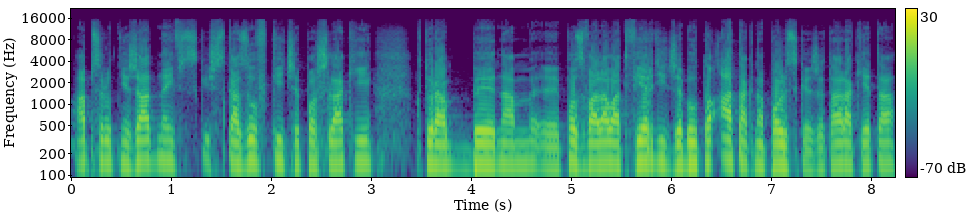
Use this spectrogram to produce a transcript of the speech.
absolutnie żadnej wsk- wskazówki czy poszlaki, która by nam e, pozwalała twierdzić, że był to atak na Polskę, że ta rakieta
